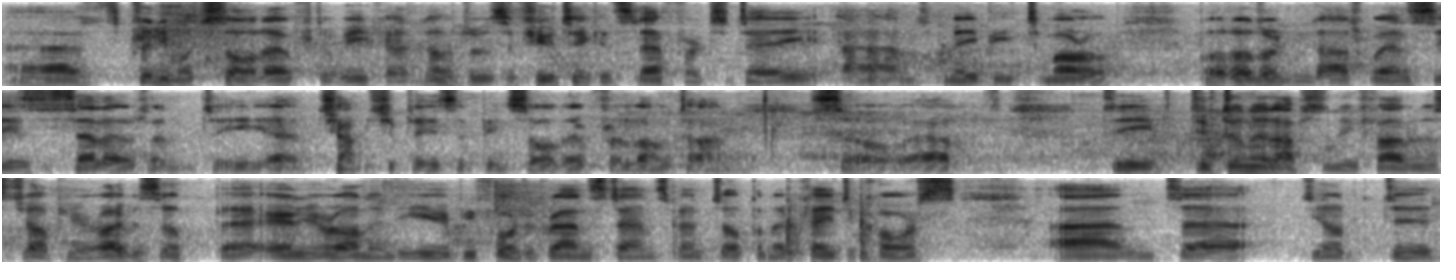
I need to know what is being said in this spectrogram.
Uh, it's pretty much sold out for the week. I know there was a few tickets left for today and maybe tomorrow. But other than that, Wednesday is the sellout, and the uh, championship days have been sold out for a long time. So uh, they've, they've done an absolutely fabulous job here. I was up uh, earlier on in the year before the grandstands went up, and I played the course, and uh, you know the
